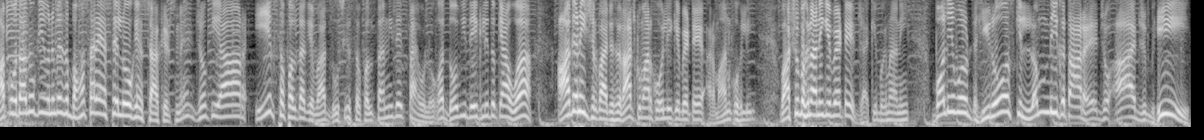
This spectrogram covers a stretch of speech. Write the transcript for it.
आपको बता दूँ कि उनमें से बहुत सारे ऐसे लोग हैं स्टार किड्स में, जो कि यार एक सफलता के बाद दूसरी सफलता नहीं देख पाए वो लोग। और दो भी देख ली तो क्या हुआ? आगे नहीं चल पाया जैसे राजकुमार कोहली के बेटे, अरमान कोहली, वाशु भगनानी के बेटे, जैकी भगनानी। बॉलीवुड हीरोज की लंबी कतार है, जो आज भी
